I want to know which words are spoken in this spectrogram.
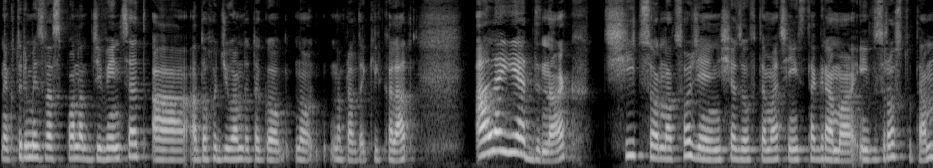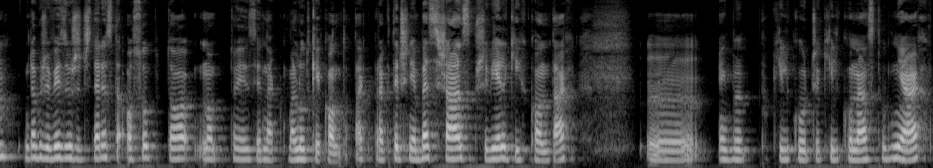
na którym jest Was ponad 900, a, a dochodziłam do tego no, naprawdę kilka lat. Ale jednak ci, co na co dzień siedzą w temacie Instagrama i wzrostu tam, dobrze wiedzą, że 400 osób to, no, to jest jednak malutkie konto, tak? Praktycznie bez szans przy wielkich kontach, yy, jakby po kilku czy kilkunastu dniach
